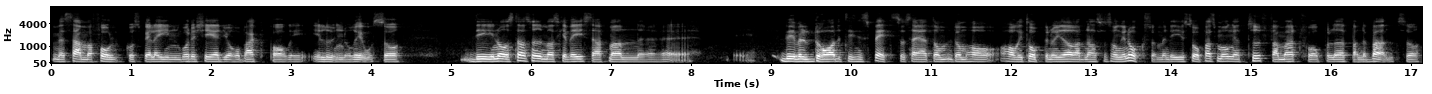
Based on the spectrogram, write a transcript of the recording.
med samma folk och spela in både kedjor och backpar i, i lugn och ro. Så det är någonstans nu man ska visa att man eh, det är väl dra det till sin spets och säga att de, de har, har i toppen att göra den här säsongen också. Men det är ju så pass många tuffa matcher på löpande band så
